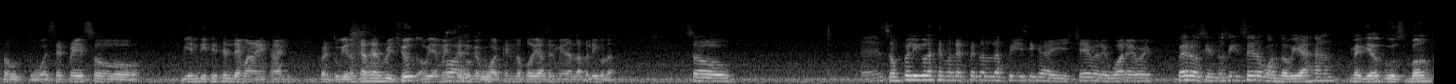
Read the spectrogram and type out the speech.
so, tuvo ese peso bien difícil de manejar. Pero tuvieron que hacer reshoot, obviamente, Correcto. porque Walker no podía terminar la película. So, eh, son películas que no respetan la física y chévere, whatever. Pero siendo sincero, cuando viajan me dio goosebumps.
